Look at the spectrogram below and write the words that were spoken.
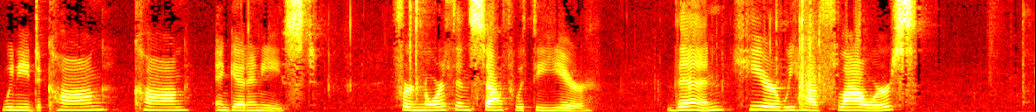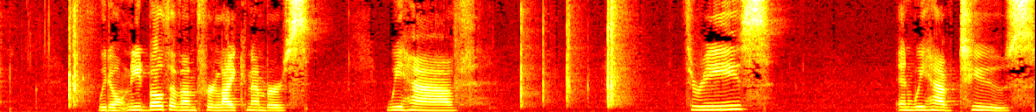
We need to Kong, Kong, and get an east for north and south with the year. Then here we have flowers. We don't need both of them for like numbers. We have threes and we have twos.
